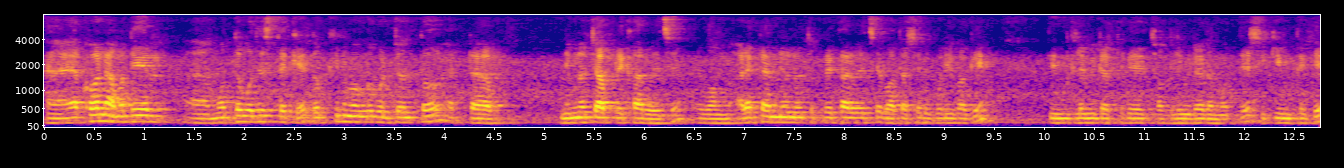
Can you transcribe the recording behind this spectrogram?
হ্যাঁ, এখন আমাদের মধ্যপ্রদেশ থেকে দক্ষিণবঙ্গ পর্যন্ত একটা নিম্নচাপ রেখা রয়েছে এবং আরেকটা নিম্নচাপ রেখা রয়েছে বাতাসের উপরিভাগে তিন কিলোমিটার থেকে ছ কিলোমিটারের মধ্যে সিকিম থেকে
